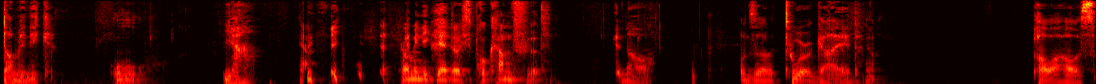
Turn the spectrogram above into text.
Dominik. Oh. Ja. ja. Dominik, der durchs Programm führt. Genau. Unser Tourguide. Ja. Powerhouse.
